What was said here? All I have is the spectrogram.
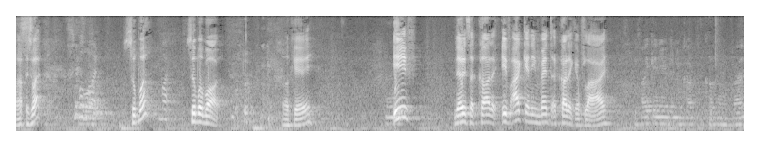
Uh, is what? Super board. Super? Board. Super board. Okay. If there is a car, that, if I can invent a car that can fly, If I can invent a car, car can fly,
